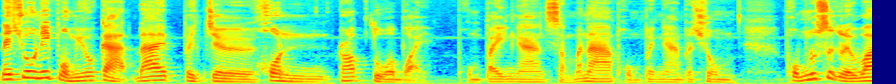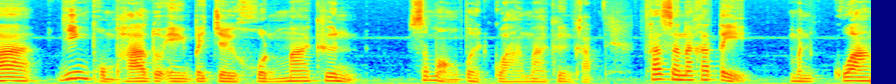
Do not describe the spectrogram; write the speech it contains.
ในช่วงนี้ผมมีโอกาสได้ไปเจอคนรอบตัวบ่อย ผมไปงานสัมมนา ผมไปงานประชุม ผมรู้สึกเลยว่า ยิ่งผมพาตัวเองไปเจอคนมากขึ้น สมองเปิดกว้างมากขึ้นครับ ทัศนคติมันกว้าง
